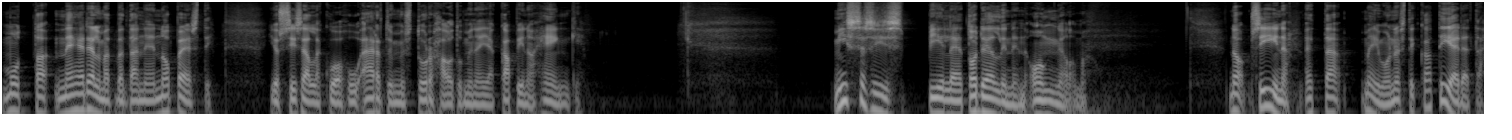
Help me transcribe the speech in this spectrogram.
mutta ne hedelmät vetänee nopeasti, jos sisällä kuohuu ärtymys, turhautuminen ja kapina henki. Missä siis piilee todellinen ongelma? No siinä, että me ei monestikaan tiedetä,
